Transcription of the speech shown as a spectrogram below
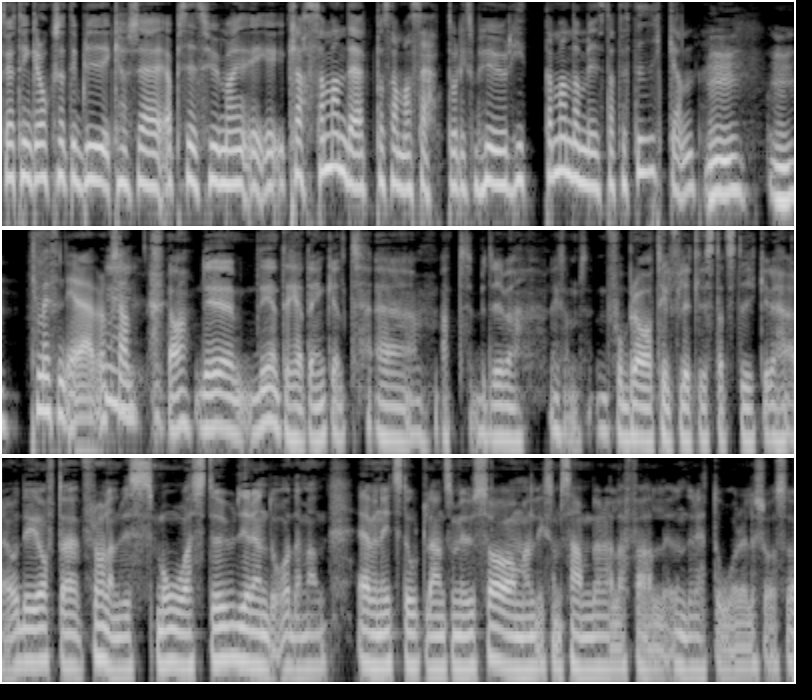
För jag tänker också att det blir kanske, ja precis, hur man, eh, klassar man det på samma sätt och liksom hur hittar man dem i statistiken? Mm. Mm kan man ju fundera över också. Mm. Ja, det, det, är inte helt enkelt eh, att bedriva, liksom, få bra tillförlitlig statistik i det här. Och det är ofta förhållandevis små studier ändå, där man, även i ett stort land som USA, om man liksom samlar alla fall under ett år eller så, så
